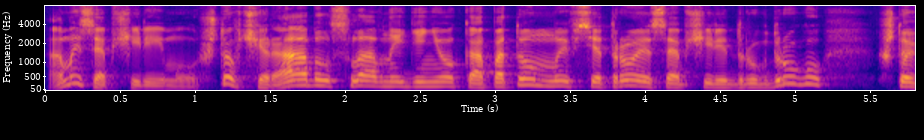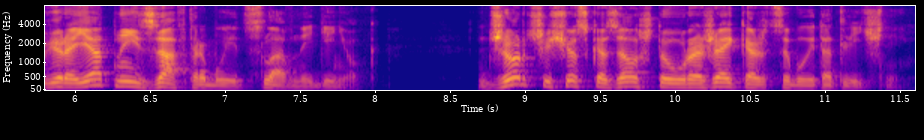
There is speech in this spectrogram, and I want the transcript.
а мы сообщили ему, что вчера был славный денек, а потом мы все трое сообщили друг другу, что, вероятно, и завтра будет славный денек. Джордж еще сказал, что урожай, кажется, будет отличный.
